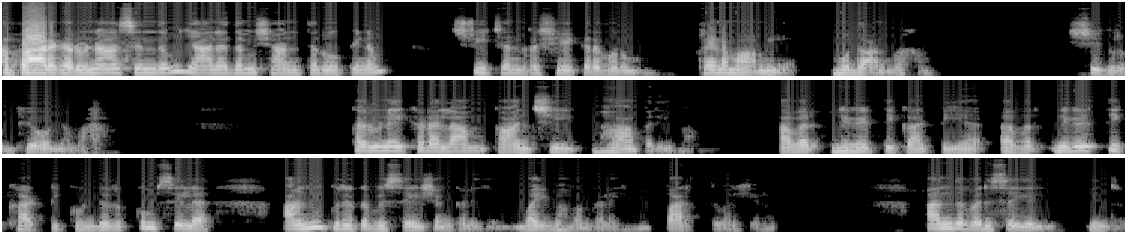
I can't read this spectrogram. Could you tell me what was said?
அபார கருணா சிந்தும் ஞானதம் சாந்த ரூபினம் ஸ்ரீ சந்திரசேகரகுரும் பிரணமாமி முதான்வகம். ஸ்ரீ குருப்பியோ நம கருணை கடலாம் காஞ்சி மகாபரிவம் அவர் நிகழ்த்தி காட்டிய அவர் நிகழ்த்தி காட்டிக் கொண்டிருக்கும் சில அனுகிரக விசேஷங்களையும் வைபவங்களையும் பார்த்து வருகிறோம். அந்த வரிசையில் இன்று.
